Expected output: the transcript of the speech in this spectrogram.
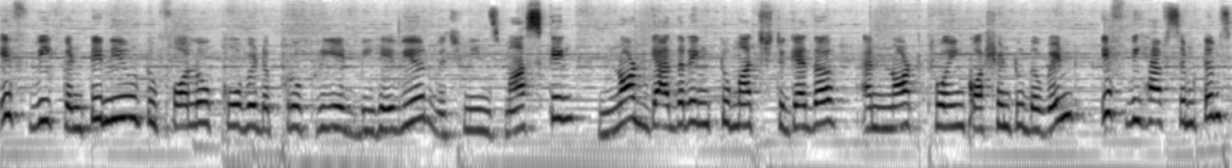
If we continue to follow COVID appropriate behavior, which means masking, not gathering too much together, and not throwing caution to the wind. If we have symptoms,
